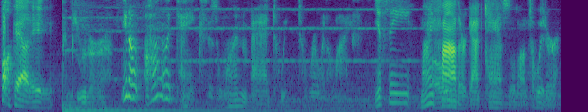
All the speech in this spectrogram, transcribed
fuck out of here. computer. You know, all it takes is one bad tweet to ruin a life. You see, my oh. father got canceled on Twitter,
